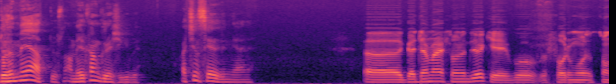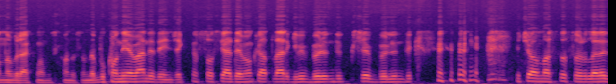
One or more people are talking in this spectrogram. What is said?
dövmeye atlıyorsun. Amerikan güreşi gibi. Açın seyredin yani. Ee, Gacemer sonra diyor ki bu forumu sonuna bırakmamız konusunda. Bu konuya ben de değinecektim. Sosyal demokratlar gibi bölündükçe bölündük. Hiç olmazsa sorulara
